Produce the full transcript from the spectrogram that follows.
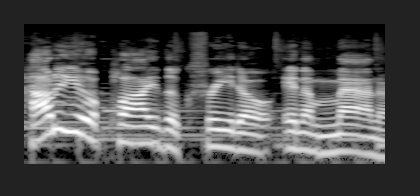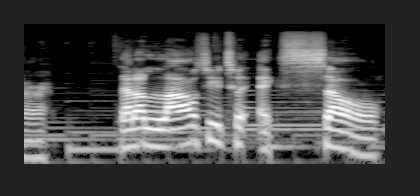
how do you apply the credo in a manner that allows you to excel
